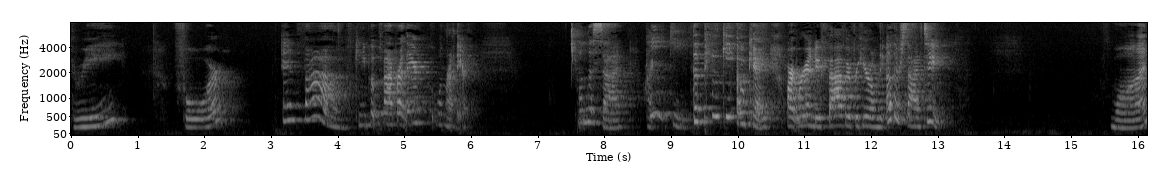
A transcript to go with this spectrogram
three, four, and five. Can you put five right there? Put one right there. On this side. Pinky. The pinky, okay. All right, we're gonna do five over here on the other side too. One,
